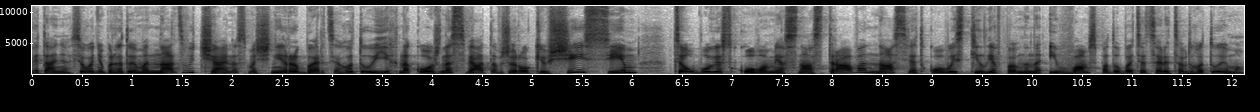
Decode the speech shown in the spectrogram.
вітання. Сьогодні приготуємо надзвичайно смачні реберця. Готую їх на кожне свято вже років 6-7. Це обов'язкова м'ясна страва на святковий стіл. Я впевнена, і вам сподобається цей рецепт. Готуємо.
